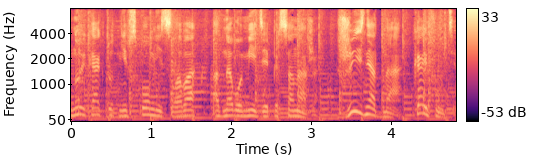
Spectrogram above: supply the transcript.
Ну и как тут не вспомнить слова одного медиаперсонажа? «Жизнь одна, кайфуйте».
